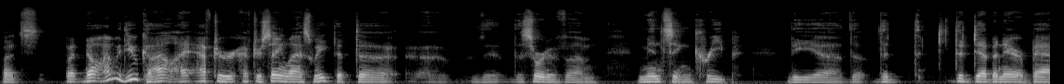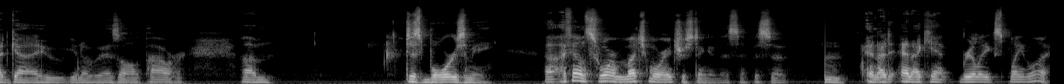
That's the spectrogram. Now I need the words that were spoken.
But but no, I'm with you, Kyle. I, after after saying last week that uh, uh, the the sort of um, mincing creep, the, uh, the the the debonair bad guy who you know who has all the power, um, just bores me. Uh, I found Swarm much more interesting in this episode, mm. and I and I can't really explain why.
